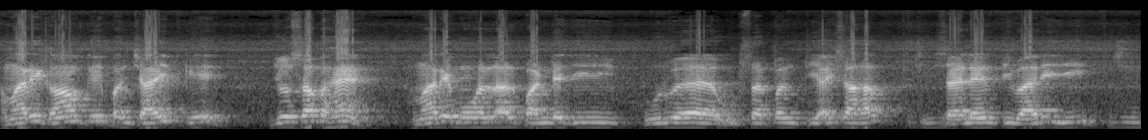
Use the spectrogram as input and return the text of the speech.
हमारे गाँव के पंचायत के जो सब हैं हमारे मोहनलाल पांडे जी पूर्व उप सरपंच टियाई साहब जी। शैलेंद्र तिवारी जी जी।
